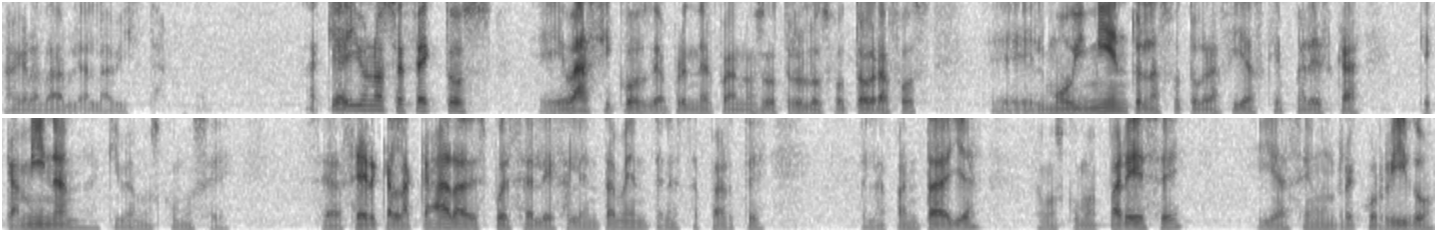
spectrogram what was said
agradable a la vista. Aquí hay unos efectos eh, básicos de aprender para nosotros los fotógrafos. El movimiento en las fotografías que parezca que caminan. Aquí vemos cómo se, se acerca la cara, después se aleja lentamente en esta parte de la pantalla. Vemos cómo aparece y hace un recorrido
